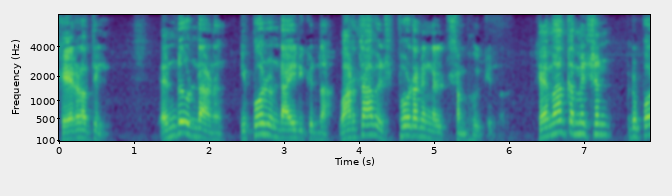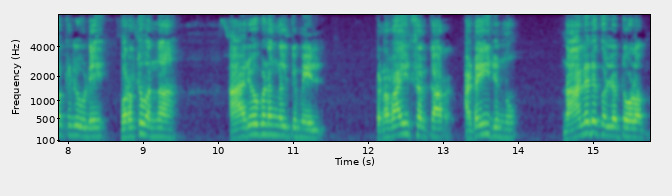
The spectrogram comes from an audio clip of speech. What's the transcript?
കേരളത്തിൽ എന്തുകൊണ്ടാണ് ഇപ്പോഴുണ്ടായിരിക്കുന്ന വാർത്താ വിസ്ഫോടനങ്ങൾ സംഭവിക്കുന്നത്? ഹേമ കമ്മീഷൻ റിപ്പോർട്ടിലൂടെ പുറത്തു വന്ന ആരോപണങ്ങൾക്ക് മേൽ പിണറായി സർക്കാർ അടയിരുന്നു നാലര കൊല്ലത്തോളം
